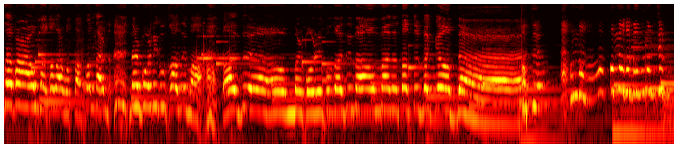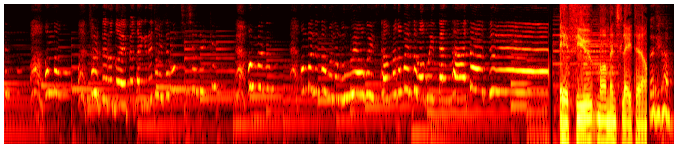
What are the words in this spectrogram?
제발 엄마가 잘못했어 날, 날 버리고 가지 마. 따뚜야 엄마를 버리고 가지 마. 엄마는 따뚜밖에 없다 따뚜야 엄마가 엄마가 너무너무 잘못했어 엄마가 절대로 너의 뼈다귀를 더 이상 훔치지 않을게. 엄마는 엄마는 너무너무 후회하고 있어. 엄마가 반성하고 있단다 따뚜야 A few moments later. 저기요,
